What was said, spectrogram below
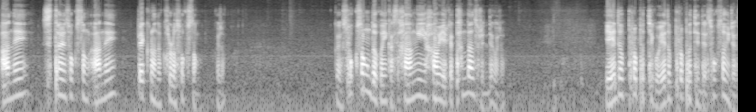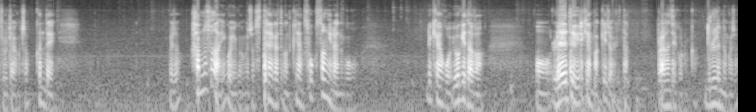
안에 스타일 속성 안에 백그라운드 컬러 속성 그죠? 그 속성도 그러니까 상위 하위 이렇게 소리인데 그죠? 얘도 프로퍼티고 얘도 프로퍼티인데 속성이죠 둘 다 그죠? 근데 그죠? 함수는 아니고 이거 그죠? 스타일 같은 건 그냥 속성이라는 거고 이렇게 하고 여기다가 어 레드 이렇게 바뀌죠 일단 빨간색으로 그러니까 누르면 그죠?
